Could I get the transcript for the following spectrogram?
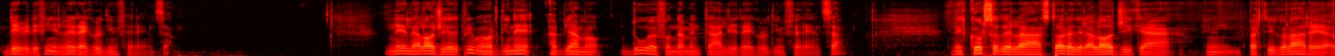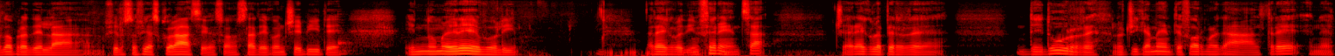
deve definire le regole di inferenza. Nella logica del primo ordine abbiamo due fondamentali regole di inferenza. Nel corso della storia della logica, in particolare ad opera della filosofia scolastica, sono state concepite innumerevoli regole di inferenza, cioè regole per dedurre logicamente formule da altre. Nel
